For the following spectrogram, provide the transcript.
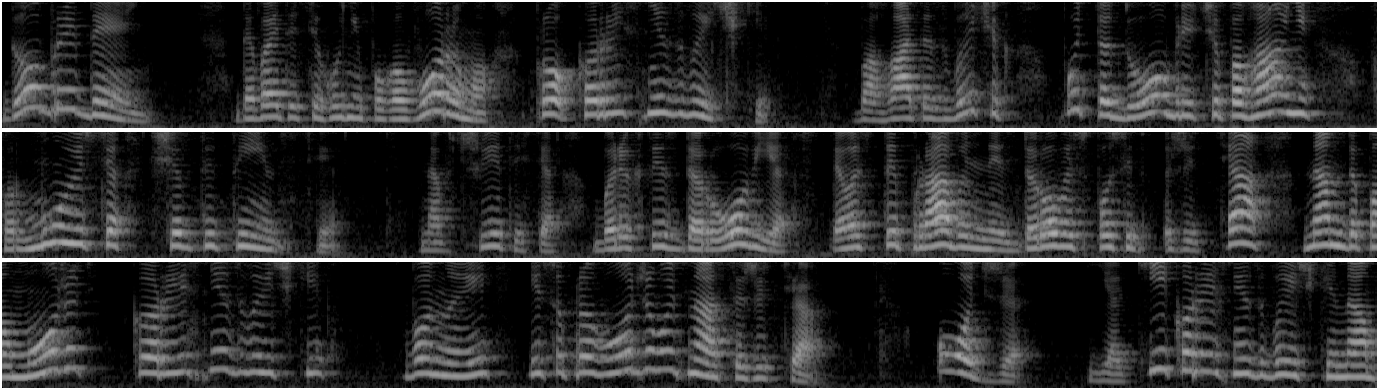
Добрий день! Давайте сьогодні поговоримо про корисні звички. Багато звичок, будь то добрі чи погані, формуються ще в дитинстві. Навчитися берегти здоров'я та вести правильний здоровий спосіб життя нам допоможуть корисні звички. Вони і супроводжують наше життя. Отже, які корисні звички нам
